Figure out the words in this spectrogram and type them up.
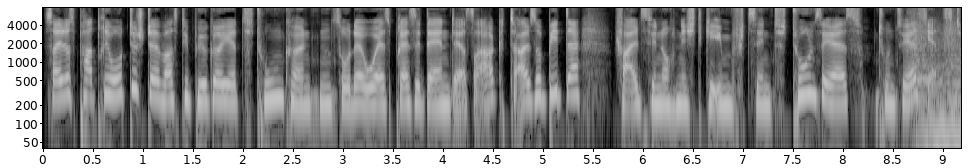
sei das Patriotischste, was die Bürger jetzt tun könnten, so der US-Präsident. Er sagt, also bitte, falls Sie noch nicht geimpft sind, tun Sie es, tun Sie es jetzt.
